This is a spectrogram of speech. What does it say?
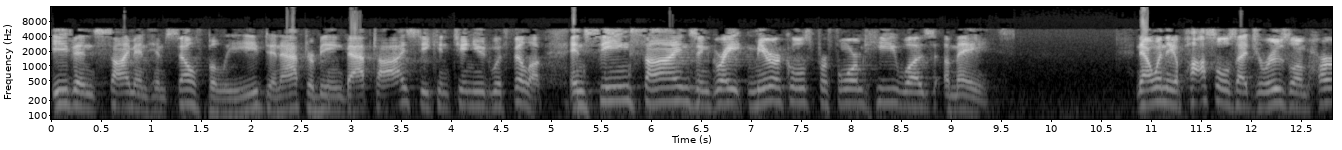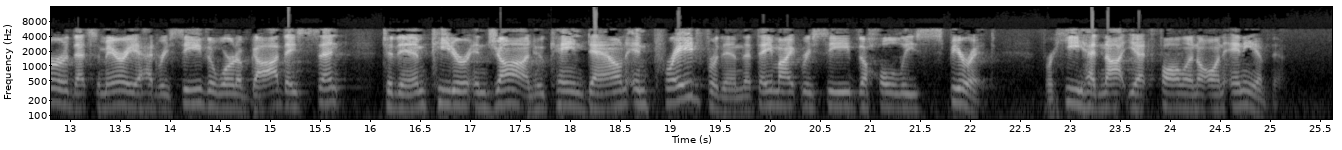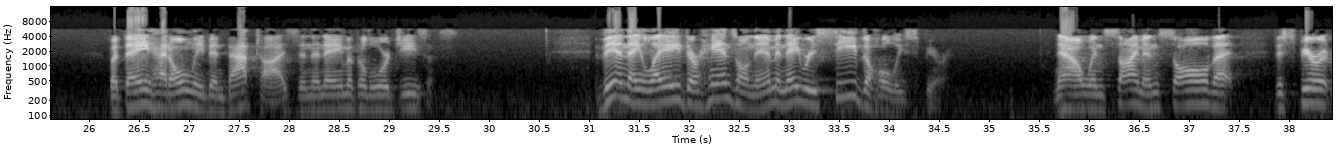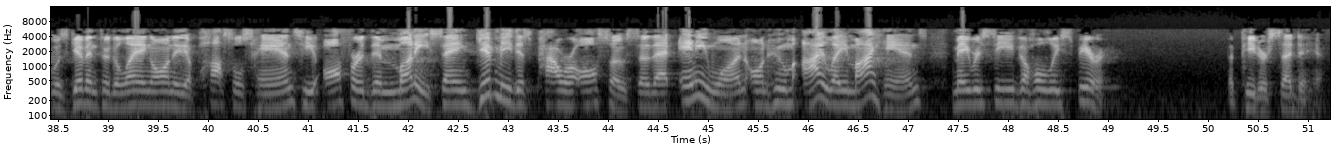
Even Simon himself believed, and after being baptized, he continued with Philip. And seeing signs and great miracles performed, he was amazed. Now when the apostles at Jerusalem heard that Samaria had received the word of God, they sent to them Peter and John, who came down and prayed for them that they might receive the Holy Spirit, for he had not yet fallen on any of them. But they had only been baptized in the name of the Lord Jesus. Then they laid their hands on them and they received the Holy Spirit. Now when Simon saw that the Spirit was given through the laying on of the apostles' hands, he offered them money, saying, Give me this power also, so that anyone on whom I lay my hands may receive the Holy Spirit. But Peter said to him,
